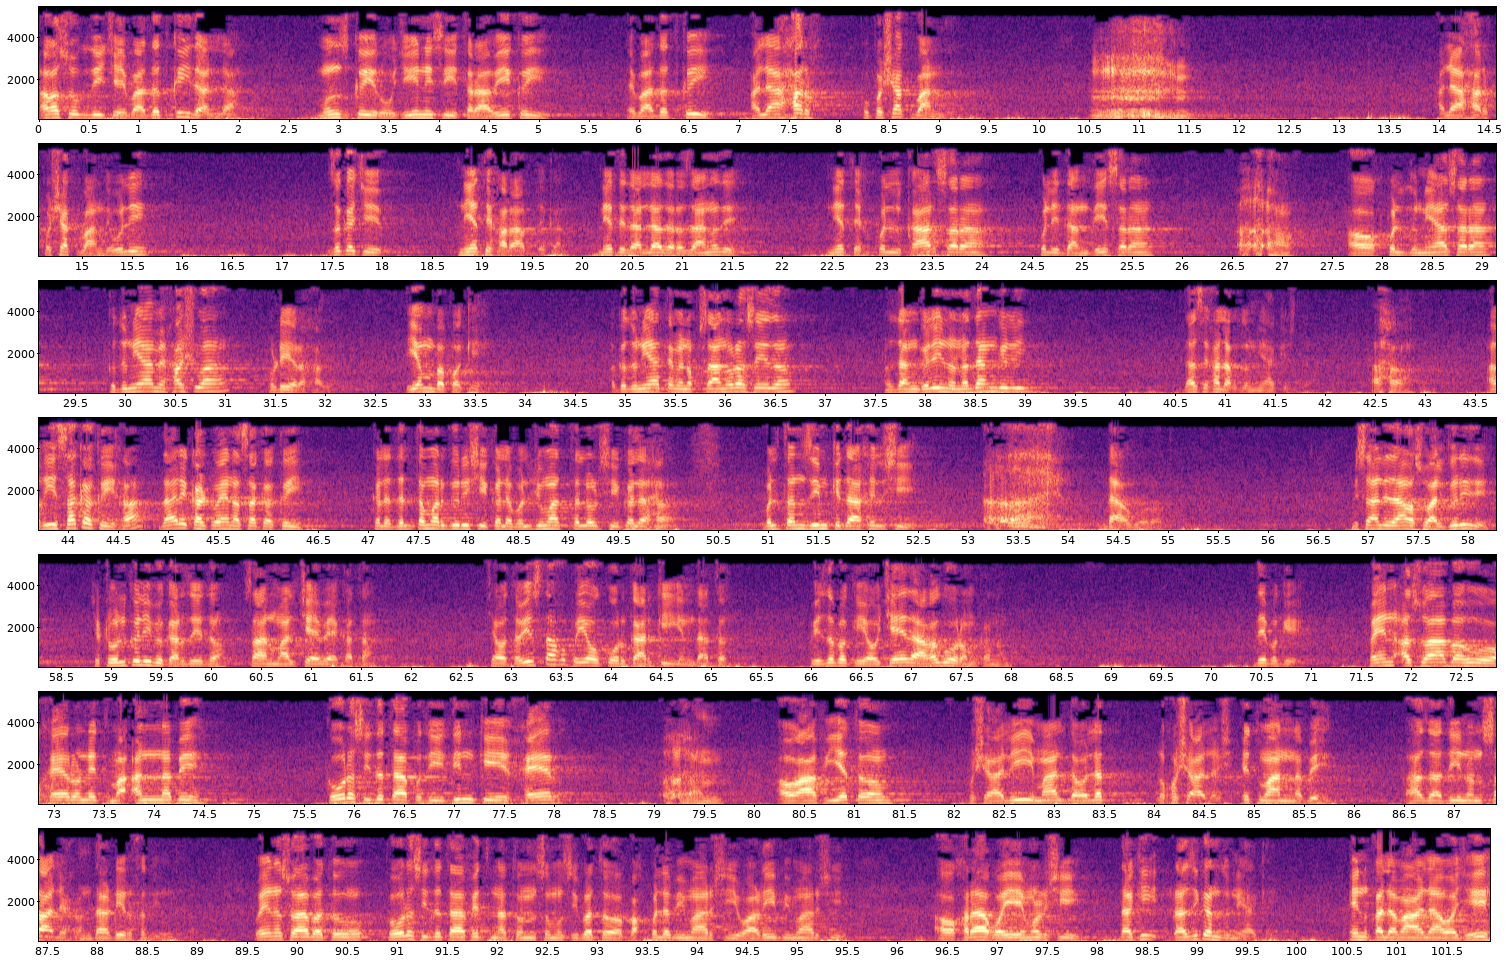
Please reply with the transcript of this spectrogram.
هغه څوک دی چې عبادت کوي د الله منځ کوي روزي نسی تراوی کوي عبادت کوي علا حرف او په شک باندې علا حرف په شک باندې ولي ځکه چې نیت خراب دی کنه نیت د الله د رضا نه دی نیت خپل کار سره خپل دندې سره او خپل دنیا سره که دنیا می خشوا وړي راخل یم بپکه اګه دنیا ته می نقصان ورسېده نو دنګلی نو نه دنګلی دا څه خلق دنیا کې شته هغه سکه کوي ښا دارې کټوي نه سکه کوي کله دلته مرګري شي کله بل جمعه تلل شي کله بل تنظیم کې داخل شي دا وګوره مثال دا سوالګری دی چې ټول کلی به ګرځیدو سان مال چي وې کته چې او تويستا خو په یو کور کار کیږي انداته ویزه به کې یو چي دا غورم کنه دی بګي فین اصابه خیر اطمئن به کور سیدتا په دې دین کې خیر او عافیت خوشحالی مال دولت نو خوشاله شي اطمینان نه به هاذا دین صالح دا ډیر خدین دی وین صحابتو کور سیدتا فتنتن سو مصیبت او خپل بیمار شي واړی بیمار شي او خراب وي مړ شي دا کی راضی کن دنیا کې ان قلم علی وجهه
